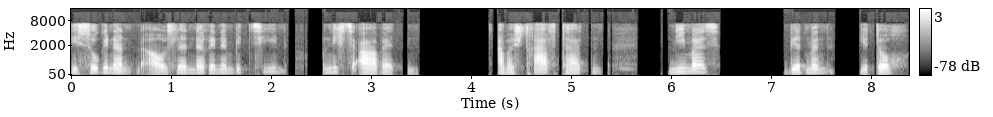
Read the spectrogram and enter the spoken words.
die sogenannten Ausländerinnen beziehen und nichts arbeiten. Aber Straftaten niemals wird man jedoch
